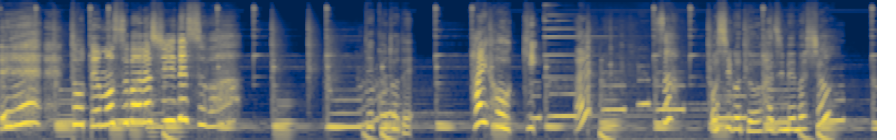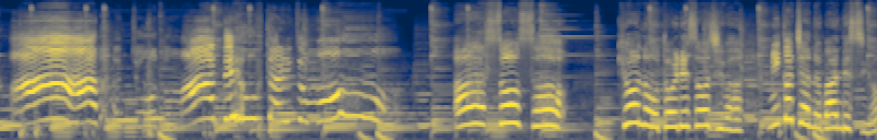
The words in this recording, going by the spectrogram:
ええとても素晴らしいですわ。ってことではいほうき。お仕事を始めましょう。ああちょっと待ってよ二人とも。ああそうそう。今日のおトイレ掃除はミカちゃんの番ですよ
